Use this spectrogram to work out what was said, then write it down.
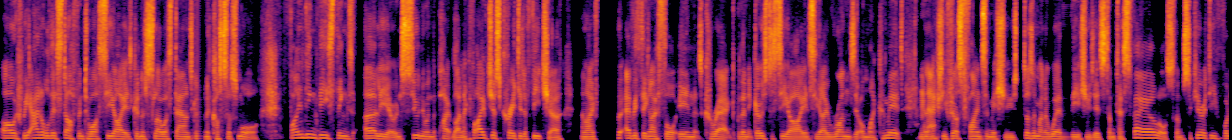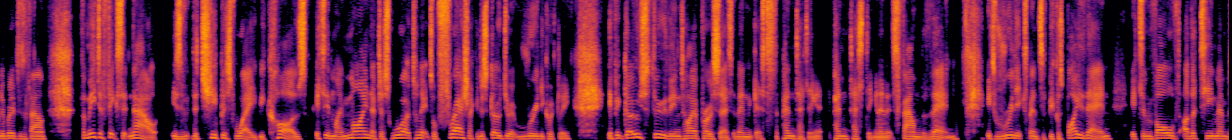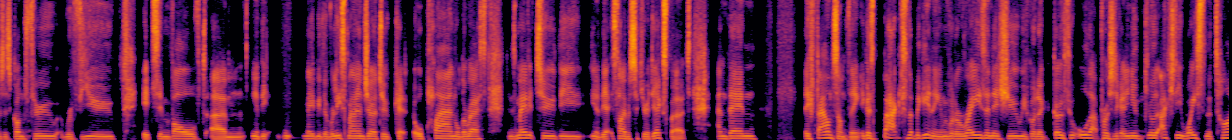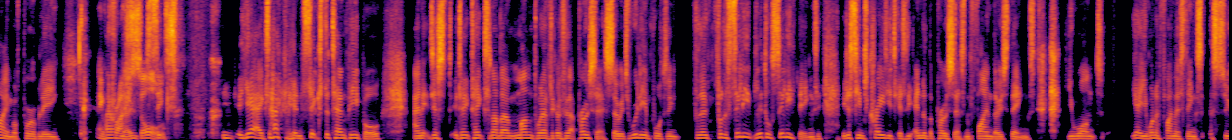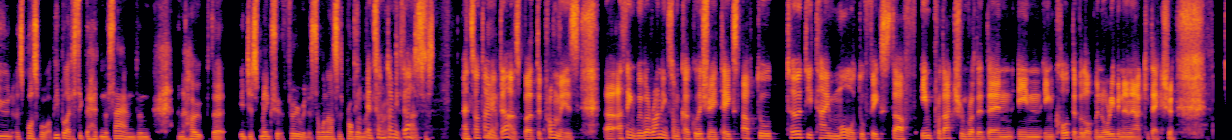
oh, if we add all this stuff into our CI, it's going to slow us down, it's going to cost us more. Finding these things earlier and sooner in the pipeline, like if I've just created a feature and I've put everything I thought in that's correct, but then it goes to CI and CI runs it on my commit mm-hmm. and actually just find some issues. Doesn't matter where the issues is, some tests fail or some security vulnerabilities are found. For me to fix it now is the cheapest way because it's in my mind. I've just worked on it. It's all fresh. I can just go do it really quickly. If it goes through the entire process and then it gets to pen testing, pen testing, and then it's found then, it's really expensive because by then it's involved other team members. It's gone through review. It's involved, um, you know, the maybe the release manager to get all plan, all the rest, and it's made it to the you know the cybersecurity experts, and then they found something. It goes back to the beginning, and we've got to raise an issue. We've got to go through all that process again. And you're actually wasting the time of probably and crush souls. Six, yeah, exactly. And six to ten people, and it just it takes another month, whatever, to go through that process. So it's really important for the for the silly little silly things. It just seems crazy to get to the end of the process and find those things. You want yeah, you want to find those things as soon as possible. But people like to stick their head in the sand and and hope that it just makes it through and it's someone else's problem. And sometimes it does. Just, and sometimes yeah. it does. But the problem is, uh, I think we were running some calculation. It takes up to 30 times more to fix stuff in production rather than in, in code development or even in architecture.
